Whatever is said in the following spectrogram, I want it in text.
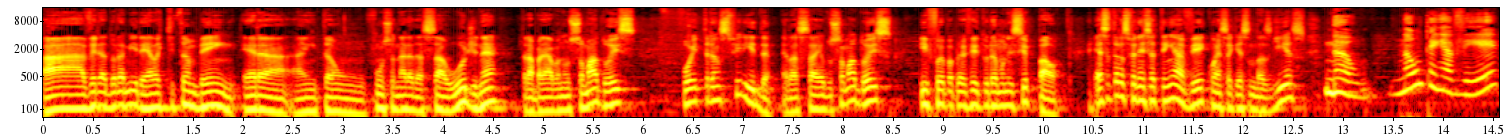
a vereadora Mirella, que também era então funcionária da saúde, né? Trabalhava no Soma 2, foi transferida. Ela saiu do Soma 2 e foi para a Prefeitura Municipal. Essa transferência tem a ver com essa questão das guias? Não, não tem a ver.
